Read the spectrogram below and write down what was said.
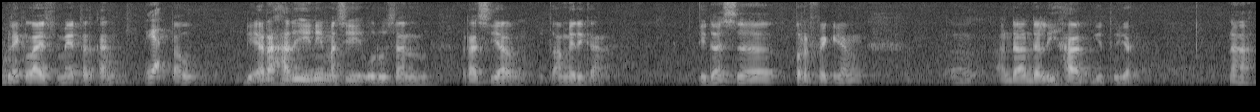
Black Lives Matter kan? Ya. Tahu. Di era hari ini masih urusan rasial itu Amerika tidak se-perfect yang eh, Anda-anda lihat gitu ya. Nah,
